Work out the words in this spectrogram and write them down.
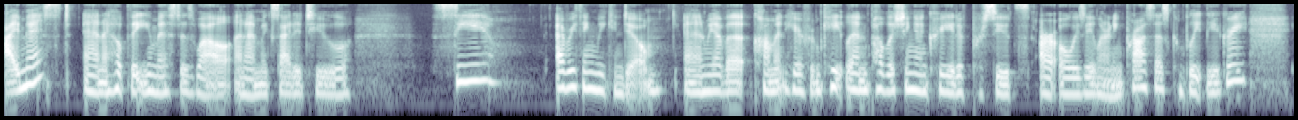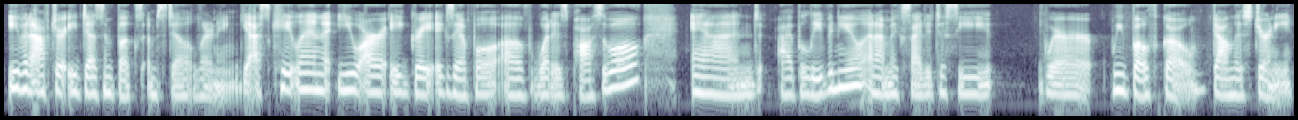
I missed, and I hope that you missed as well. And I'm excited to see everything we can do. And we have a comment here from Caitlin publishing and creative pursuits are always a learning process. Completely agree. Even after a dozen books, I'm still learning. Yes, Caitlin, you are a great example of what is possible. And I believe in you, and I'm excited to see where we both go down this journey.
